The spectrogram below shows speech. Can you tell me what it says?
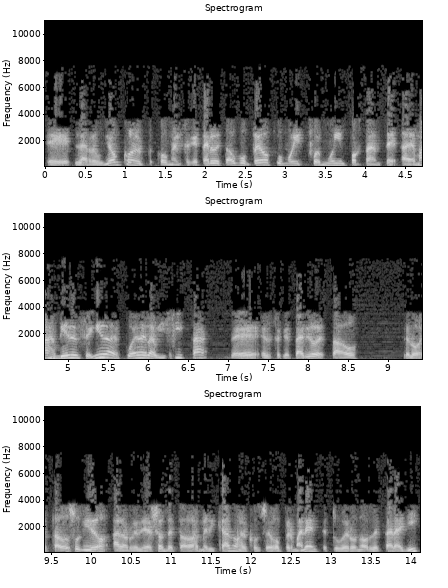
eh, la reunión con el, con el secretario de Estado Pompeo fue muy, fue muy importante. Además, viene enseguida después de la visita del secretario de Estado de los Estados Unidos a la Organización de Estados Americanos, al Consejo Permanente. Tuve el honor de estar allí,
